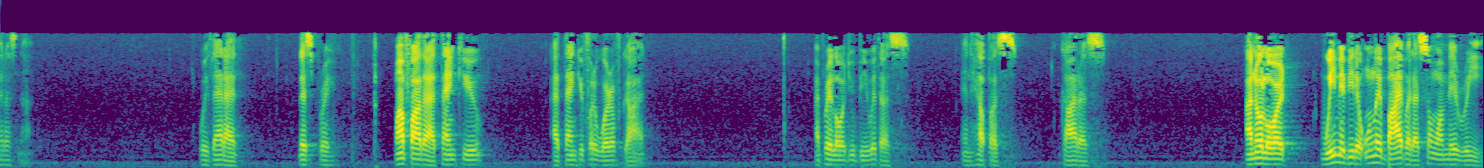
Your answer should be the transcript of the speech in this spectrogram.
Let us not. With that, I, let's pray. My Father, I thank you. I thank you for the Word of God. I pray, Lord, you be with us and help us, guide us. I know, Lord, we may be the only Bible that someone may read.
